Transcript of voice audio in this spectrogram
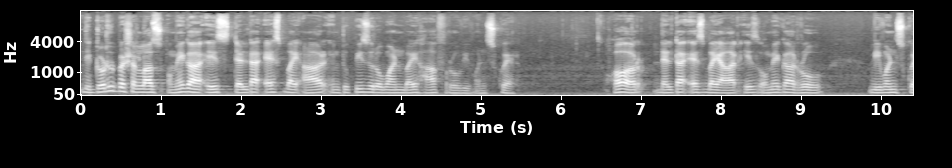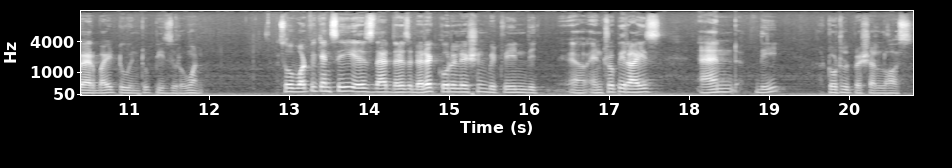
the total pressure loss omega is delta S by R into P 0 1 by half rho V 1 square or delta S by R is omega rho V 1 square by 2 into P 0 1. So, what we can see is that there is a direct correlation between the uh, entropy rise and the total pressure loss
